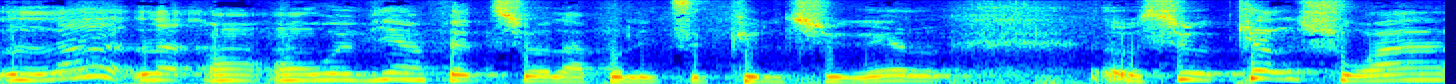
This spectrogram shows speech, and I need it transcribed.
là, là, on, on revient en fait sur la politique culturelle, euh, sur quel choix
